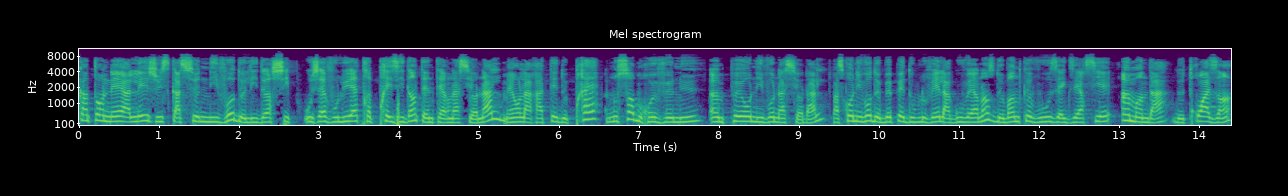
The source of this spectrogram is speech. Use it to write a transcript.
Quand on est allé jusqu'à ce niveau de leadership où j'ai voulu être présidente internationale, mais on l'a raté de près, nous sommes revenus un peu au niveau national parce qu'au niveau de BPW, la gouvernance demande que vous exerciez un mandat de trois ans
